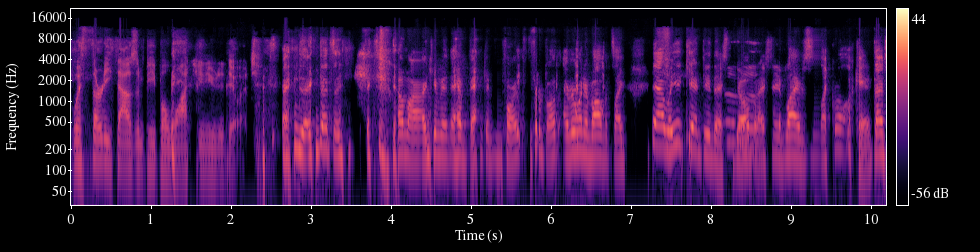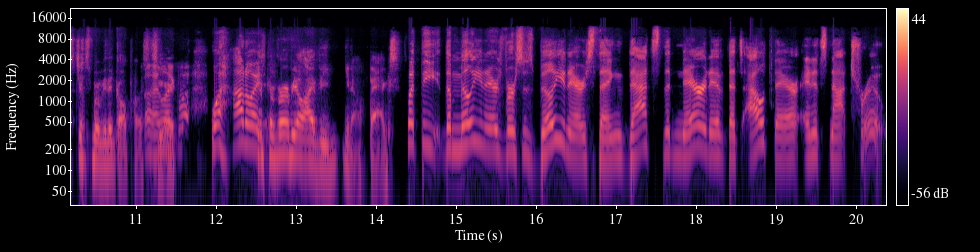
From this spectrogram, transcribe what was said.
with 30,000 people watching you to do it. that's, a, that's a dumb argument to have back and forth for both everyone involved. It's like, yeah, well, you can't do this. No, but I save lives. Like, well, okay, that's just moving the goalposts. Uh, like, well, well, how do I the proverbial IV, you know, bags. But the the millionaires versus billionaires thing, that's the narrative that's out there, and it's not true.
